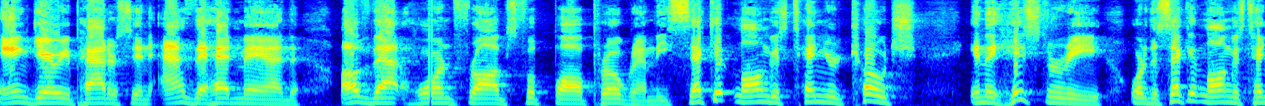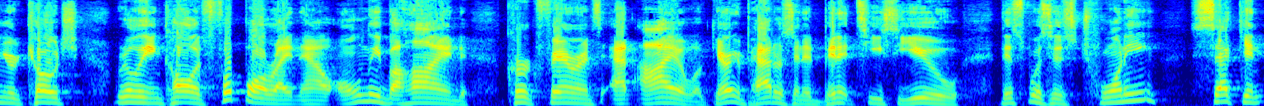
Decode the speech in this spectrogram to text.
and Gary Patterson as the head man of that Horned Frogs football program, the second longest tenured coach in the history, or the second longest tenured coach really in college football right now, only behind Kirk Ferentz at Iowa. Gary Patterson had been at TCU. This was his 22nd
